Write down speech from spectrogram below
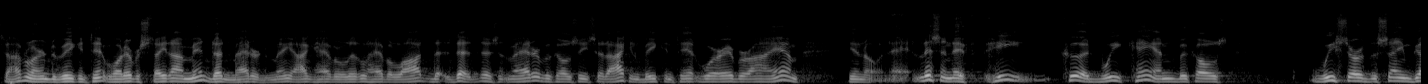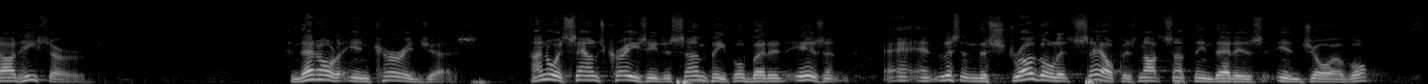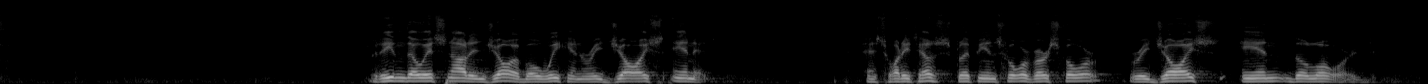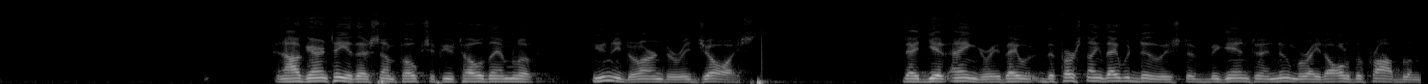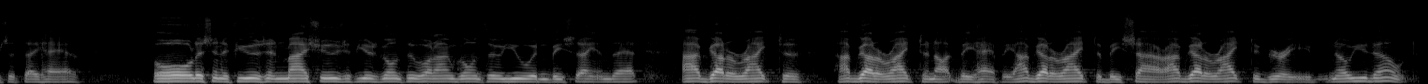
So I've learned to be content, whatever state I'm in. Doesn't matter to me. I can have a little, have a lot. That doesn't matter because he said I can be content wherever I am. You know, listen. If he could, we can because we serve the same God he served, and that ought to encourage us. I know it sounds crazy to some people, but it isn't. And, listen, the struggle itself is not something that is enjoyable. But even though it's not enjoyable, we can rejoice in it. That's what he tells us, Philippians 4, verse 4 rejoice in the Lord. And I'll guarantee you there's some folks, if you told them, look, you need to learn to rejoice. They'd get angry. They, the first thing they would do is to begin to enumerate all of the problems that they have. Oh, listen, if you was in my shoes, if you was going through what I'm going through, you wouldn't be saying that. I've got a right to I've got a right to not be happy. I've got a right to be sour. I've got a right to grieve. No, you don't.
